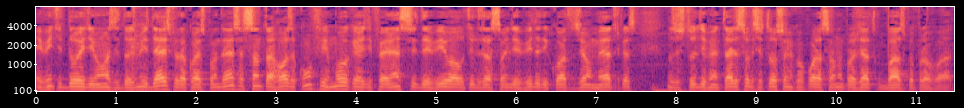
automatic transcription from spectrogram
Em 22 de 11 de 2010, pela correspondência, Santa Rosa confirmou que as diferenças se deviam à utilização indevida de cotas geométricas nos estudos de inventário e solicitou sua incorporação no projeto básico aprovado.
